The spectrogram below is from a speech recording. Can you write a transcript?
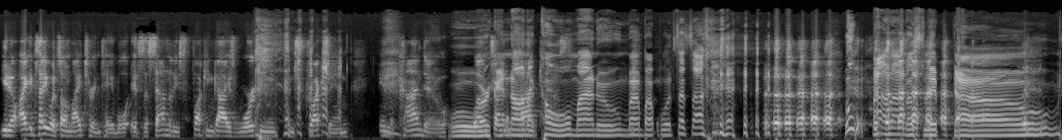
you know I can tell you what's on my turntable. It's the sound of these fucking guys working construction in the condo. Working on a coal mine room. What's that song? Ooh, I'm on a slip down.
